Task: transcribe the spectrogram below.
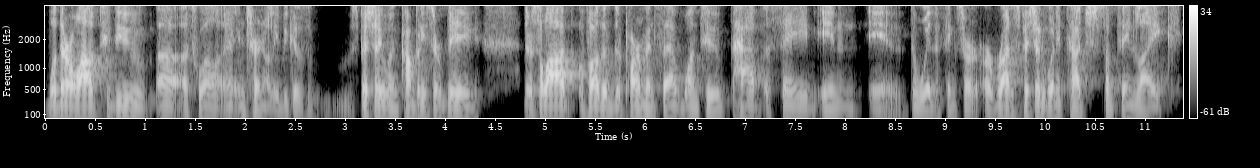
what they're allowed to do uh, as well uh, internally because especially when companies are big there's a lot of other departments that want to have a say in in the way that things are, are run especially when it touches something like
